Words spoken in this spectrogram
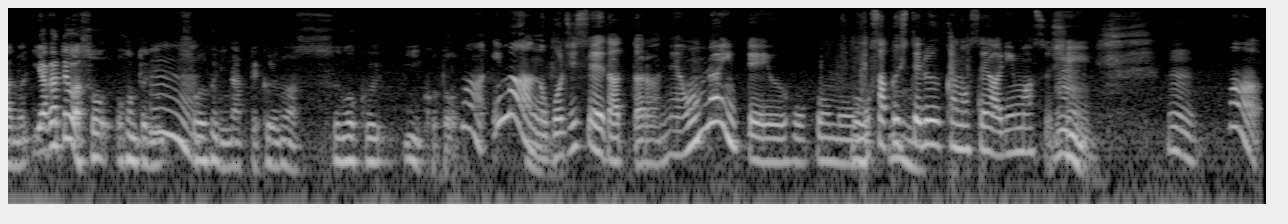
あのやがてはそう本当にうん。そういうふうになってくるのはすごくいいこと。まあ今のご時世だったらねオンラインっていう方法も模索してる可能性ありますし、うん。まあやっ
